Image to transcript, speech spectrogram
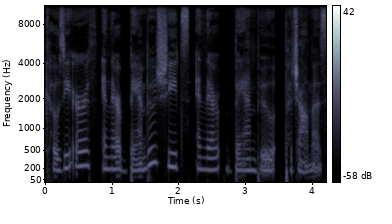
Cozy Earth and their bamboo sheets and their bamboo pajamas.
